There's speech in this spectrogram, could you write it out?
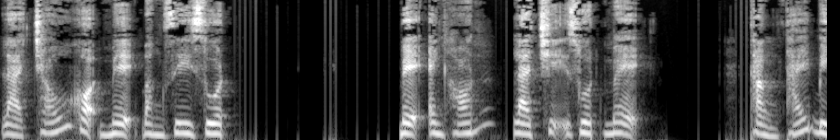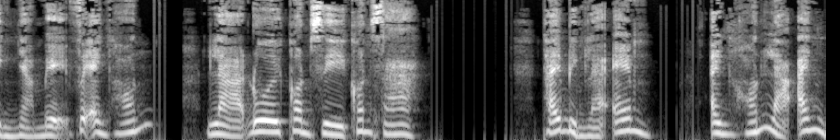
là cháu gọi mẹ bằng gì ruột. Mẹ anh hón là chị ruột mẹ. Thằng Thái Bình nhà mẹ với anh hón là đôi con gì con già. Thái Bình là em, anh hón là anh.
